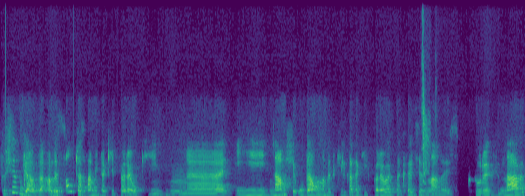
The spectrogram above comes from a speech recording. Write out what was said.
To się zgadza, ale są czasami takie perełki mm, e, i nam się udało nawet kilka takich perełek na Krecie znaleźć, których nawet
